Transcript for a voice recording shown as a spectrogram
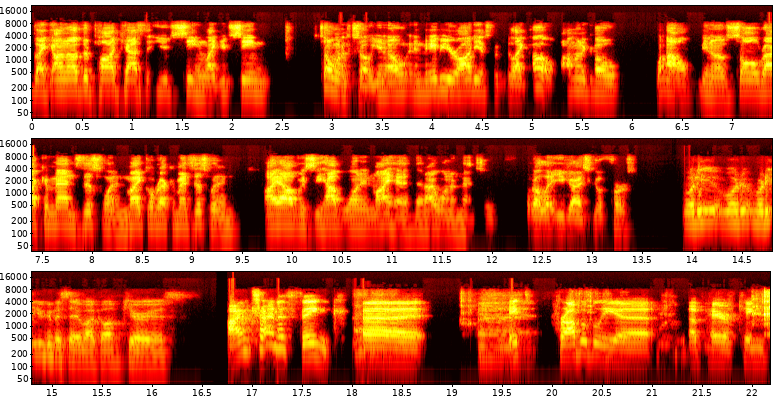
like on other podcasts that you've seen, like you've seen so and so, you know, and maybe your audience would be like, oh, I'm gonna go, wow, you know, Saul recommends this one, Michael recommends this one. I obviously have one in my head that I want to mention, but I'll let you guys go first. What are you what What are you gonna say, Michael? I'm curious. I'm trying to think. Uh, it's probably a a pair of King's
